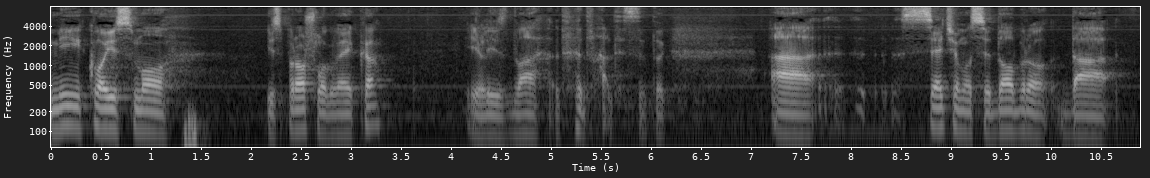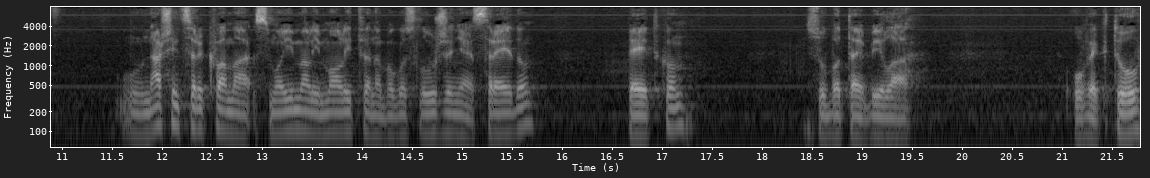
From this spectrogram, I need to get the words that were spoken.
Mi koji smo iz prošlog veka ili iz dva, 20. A, sećamo se dobro da u našim crkvama smo imali molitve na bogosluženje sredom, petkom, subota je bila uvek tu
